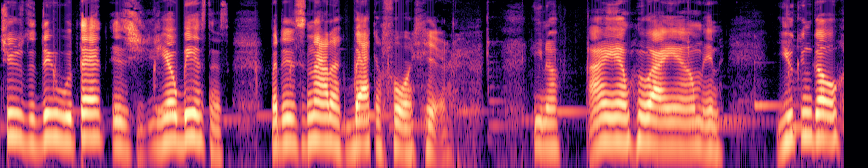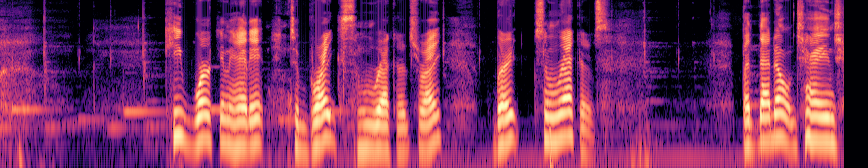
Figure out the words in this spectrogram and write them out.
choose to do with that is your business. But it's not a back and forth here. You know, I am who I am, and you can go keep working at it to break some records, right? Break some records. But that don't change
